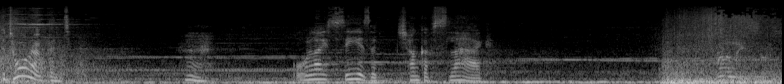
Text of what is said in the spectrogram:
The door opened. Hmm. All I see is a chunk of slag. Release us.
